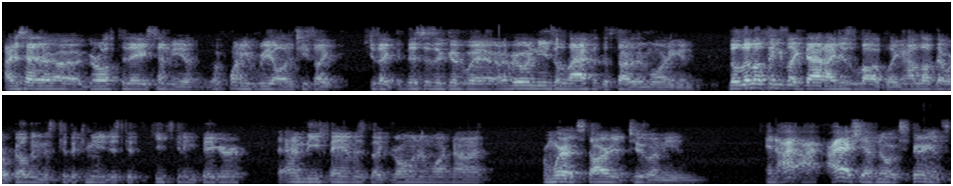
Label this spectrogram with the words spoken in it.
I just had a, a girl today send me a, a funny reel, and she's like she's like this is a good way. Everyone needs a laugh at the start of their morning, and the little things like that I just love. Like and I love that we're building this. because The community just gets, keeps getting bigger. The MB fam is like growing and whatnot. From where it started too. I mean, and I, I, I actually have no experience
